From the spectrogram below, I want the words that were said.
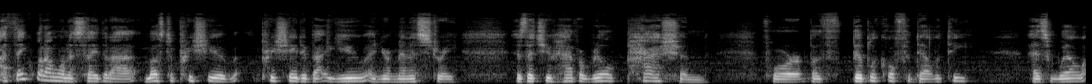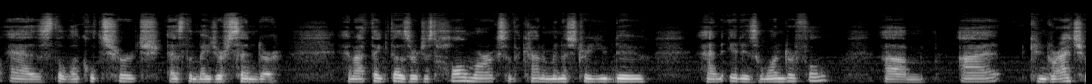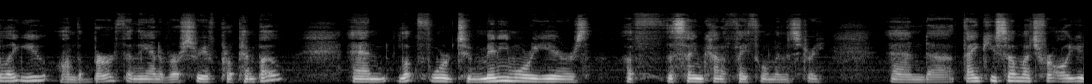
I think what I want to say that I most appreciate appreciate about you and your ministry is that you have a real passion for both biblical fidelity as well as the local church as the major sender. And I think those are just hallmarks of the kind of ministry you do, and it is wonderful. Um, I congratulate you on the birth and the anniversary of Propempo and look forward to many more years of the same kind of faithful ministry. And uh, thank you so much for all you do.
